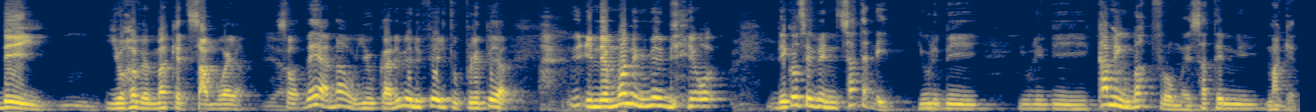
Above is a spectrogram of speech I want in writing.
day Mm. you have a market somewhere. Yeah. So there now you can even fail to prepare. In the morning maybe, because even Saturday you will be you will be coming back from a certain market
